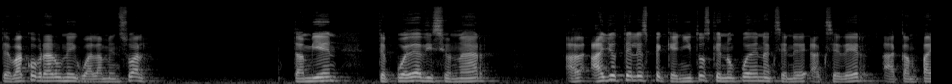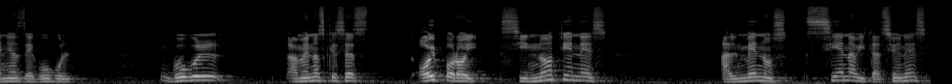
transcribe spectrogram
Te va a cobrar una iguala mensual. También te puede adicionar, hay hoteles pequeñitos que no pueden acceder, a campañas de Google. Google, a menos que seas hoy por hoy, si no tienes al menos 100 habitaciones,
